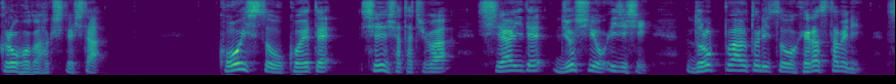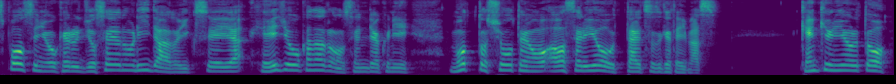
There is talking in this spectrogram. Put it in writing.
クロフォード博士でした。更衣室を超えて支援者たちは試合で女子を維持し、ドロップアウト率を減らすためにスポーツにおける女性のリーダーの育成や平常化などの戦略にもっと焦点を合わせるよう訴え続けています。研究によると、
